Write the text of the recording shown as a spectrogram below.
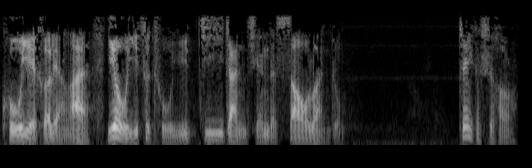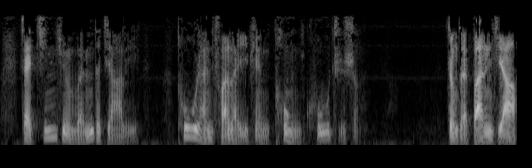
枯叶河两岸又一次处于激战前的骚乱中。这个时候，在金俊文的家里，突然传来一片痛哭之声。正在搬家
